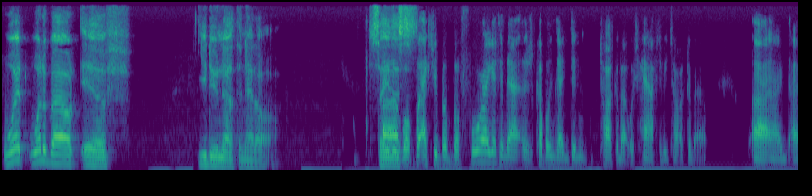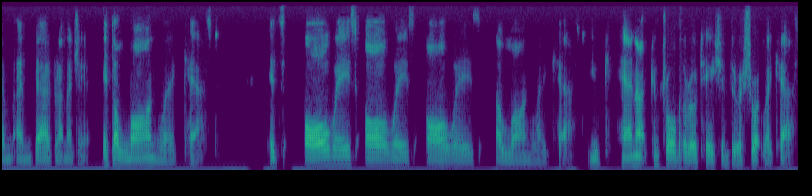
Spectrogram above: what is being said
what what about if you do nothing at all? Say uh, this. Well, actually, but before I get to that, there's a couple things I didn't talk about which have to be talked about. Uh, I, I'm I'm bad for not mentioning it. It's a long leg cast. It's always, always, always a long leg cast. You cannot control the rotation through a short leg cast.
